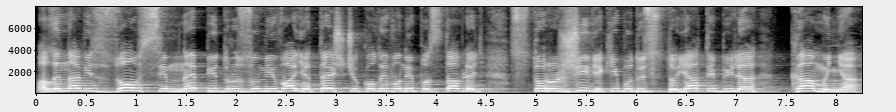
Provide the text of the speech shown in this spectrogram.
але навіть зовсім не підрозуміває те, що коли вони поставлять сторожів, які будуть стояти біля каменя,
